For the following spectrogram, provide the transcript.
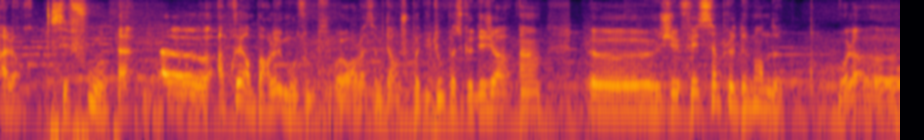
alors. C'est fou. Hein. Euh, après en parler, moi, ça- alors là, ça me dérange pas du tout parce que déjà, un, euh, j'ai fait simple demande, voilà, euh,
